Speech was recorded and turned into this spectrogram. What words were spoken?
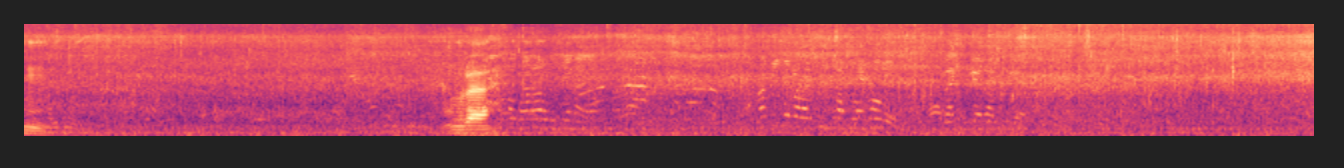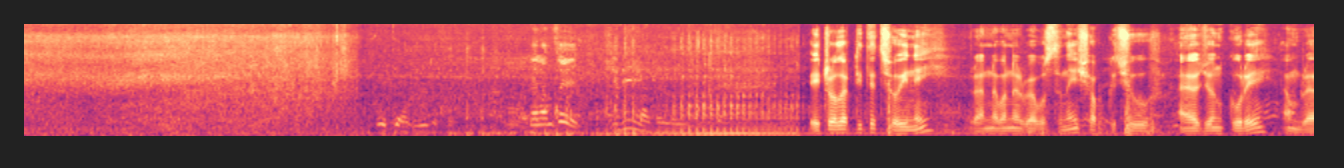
হুম। আমরা এই ট্রলারটিতে ছই নেই, রান্নাবান্নার ব্যবস্থা নেই সব কিছু আয়োজন করে আমরা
